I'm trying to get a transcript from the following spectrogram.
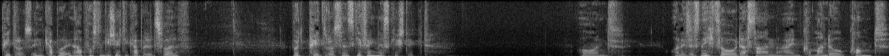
Petrus. In, Kap in Apostelgeschichte Kapitel 12 wird Petrus ins Gefängnis gesteckt. Und, und es ist nicht so, dass dann ein Kommando kommt,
